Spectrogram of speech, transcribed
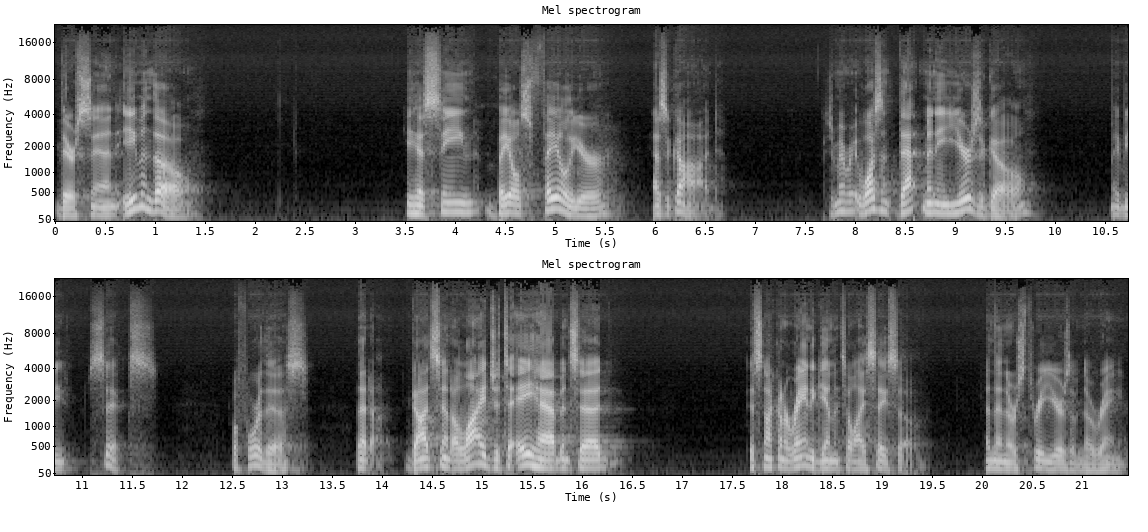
their sin, even though he has seen Baal's failure as a god. Because remember, it wasn't that many years ago maybe six before this, that God sent Elijah to Ahab and said, It's not going to rain again until I say so. And then there was three years of no rain.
